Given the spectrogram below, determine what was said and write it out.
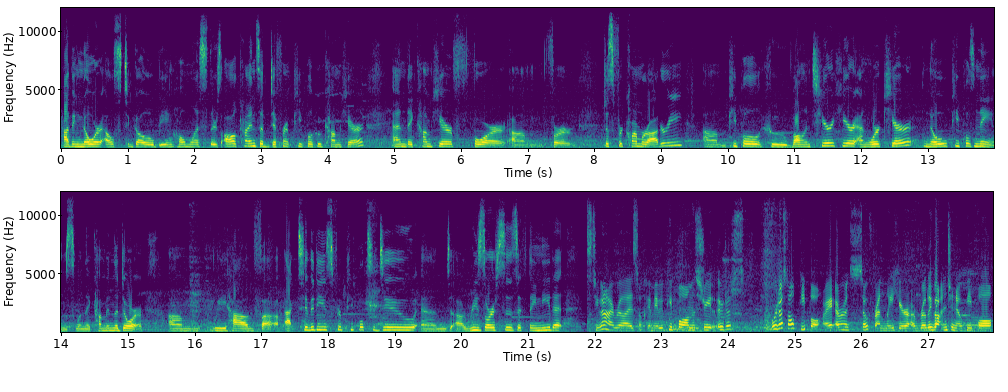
having nowhere else to go, being homeless. There's all kinds of different people who come here, and they come here for, um, for just for camaraderie. Um, people who volunteer here and work here know people's names when they come in the door. Um, we have uh, activities for people to do and uh, resources if they need it. Stu and I realized, okay, maybe people on the street, they're just we're just all people, right? Everyone's so friendly here. I've really gotten to know people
